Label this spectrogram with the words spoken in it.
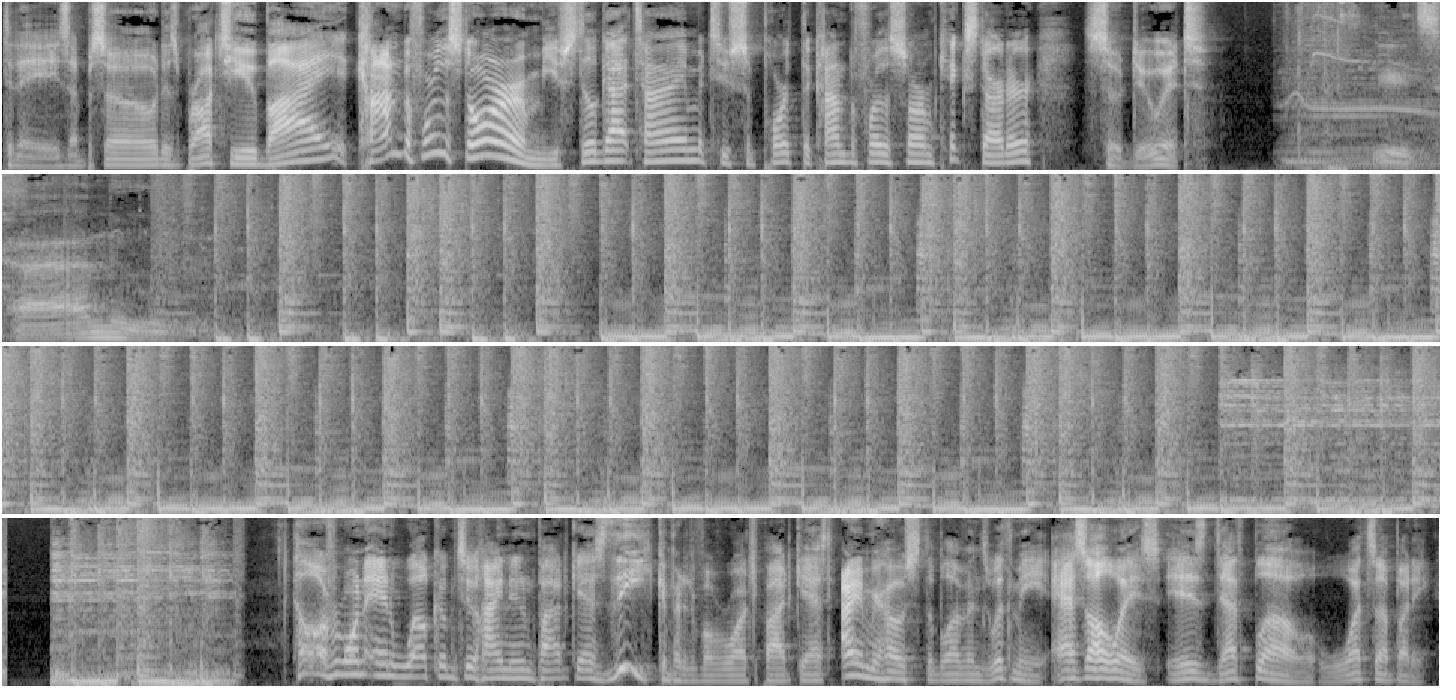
Today's episode is brought to you by Con Before the Storm. You've still got time to support the Con Before the Storm Kickstarter, so do it. It's high noon. Everyone, and welcome to High Noon Podcast, the competitive Overwatch podcast. I am your host, The Blevins. With me, as always, is Deathblow. What's up, buddy?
